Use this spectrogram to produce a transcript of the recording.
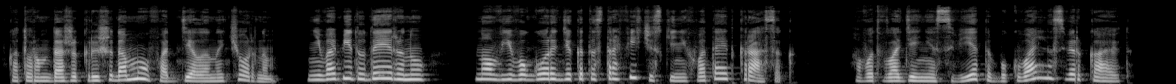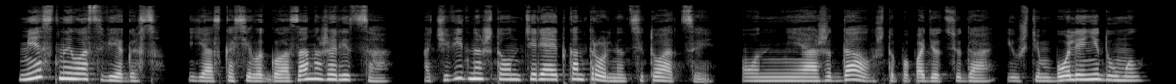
в котором даже крыши домов отделаны черным. Не в обиду Дейрону, но в его городе катастрофически не хватает красок. А вот владения света буквально сверкают. Местный Лас-Вегас. Я скосила глаза на жреца. Очевидно, что он теряет контроль над ситуацией. Он не ожидал, что попадет сюда, и уж тем более не думал,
